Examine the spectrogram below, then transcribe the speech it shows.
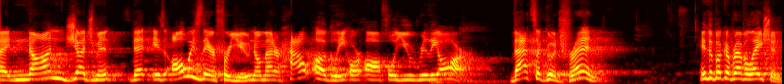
a non judgment that is always there for you, no matter how ugly or awful you really are. That's a good friend. In the book of Revelation,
